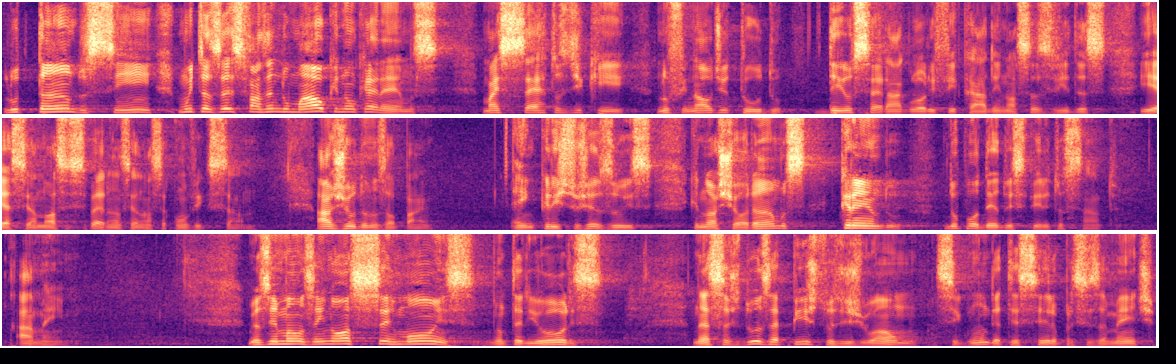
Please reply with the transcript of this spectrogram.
lutando, sim, muitas vezes fazendo mal que não queremos, mas certos de que, no final de tudo, Deus será glorificado em nossas vidas, e essa é a nossa esperança, é a nossa convicção. Ajuda-nos, ó Pai. É em Cristo Jesus que nós choramos, crendo no poder do Espírito Santo. Amém. Meus irmãos, em nossos sermões anteriores, nessas duas epístolas de João, a segunda e a terceira precisamente,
